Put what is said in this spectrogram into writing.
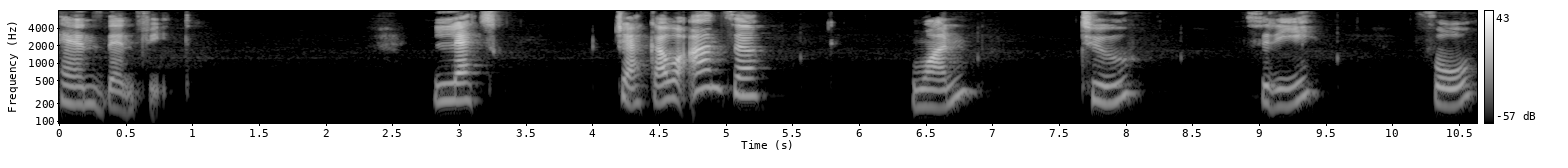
hands than feet? Let's check our answer. One, two, three, four,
